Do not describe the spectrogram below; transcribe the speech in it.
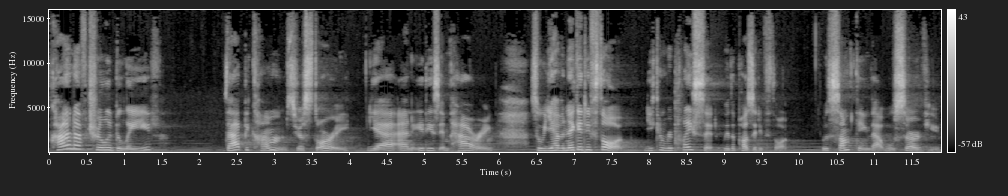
kind of truly believe, that becomes your story. Yeah, and it is empowering. So when you have a negative thought, you can replace it with a positive thought, with something that will serve you.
